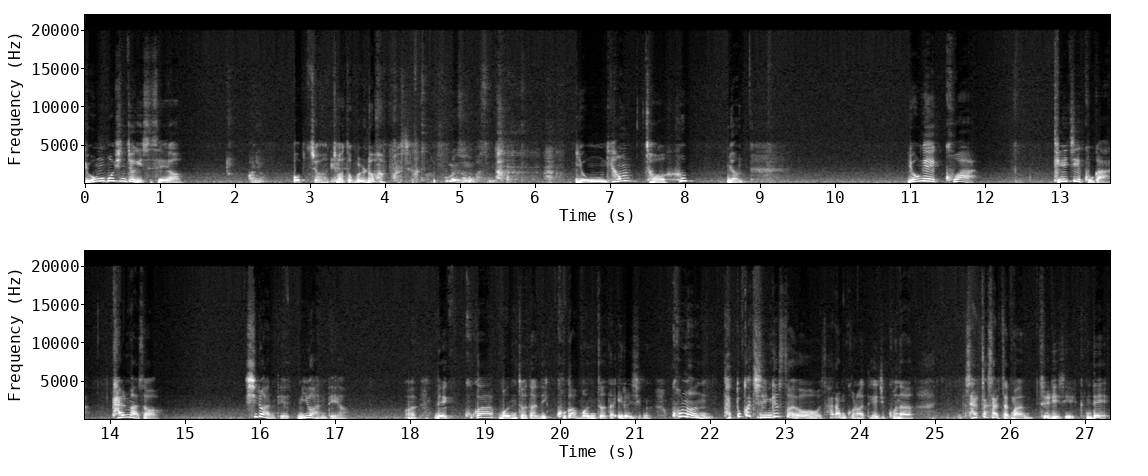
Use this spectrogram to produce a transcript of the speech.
용 보신 적 있으세요? 아니요. 없죠 예. 저도 물론 보죠 꿈에서는 봤습니다. 용혐 저흑면 용의 코와 돼지의 코가 닮아서 싫어한대요. 미워한대요. 어, 내 코가 먼저다, 네 코가 먼저다 이런 식으로 코는 다 똑같이 생겼어요. 사람 코나 돼지 코나 살짝 살짝만 틀리지. 근데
